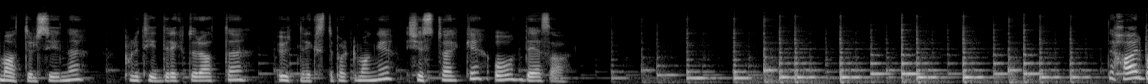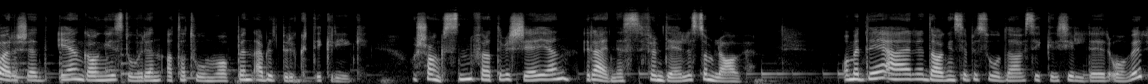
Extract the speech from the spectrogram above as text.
Mattilsynet, Politidirektoratet, Utenriksdepartementet, Kystverket og DSA. Det har bare skjedd én gang i historien at atomvåpen er blitt brukt i krig. Og sjansen for at det vil skje igjen, regnes fremdeles som lav. Og med det er dagens episode av Sikre kilder over.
